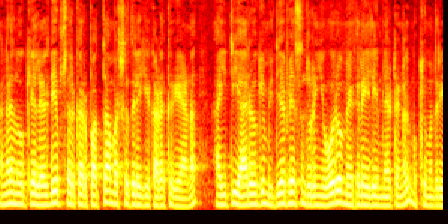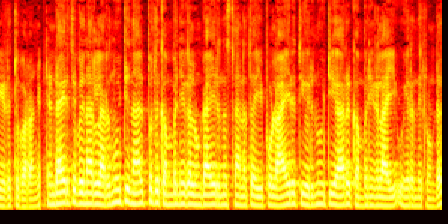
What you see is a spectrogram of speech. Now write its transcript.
അങ്ങനെ നോക്കിയാൽ എൽ ഡി എഫ് സർക്കാർ പത്താം വർഷത്തിലേക്ക് കടക്കുകയാണ്. ഐ ടി ആരോഗ്യം വിദ്യാഭ്യാസം തുടങ്ങിയ ഓരോ മേഖലയിലെയും നേട്ടങ്ങൾ മുഖ്യമന്ത്രി എടുത്തു പറഞ്ഞു. രണ്ടായിരത്തി പതിനാറിൽ അറുന്നൂറ്റി നാൽപ്പത് കമ്പനികൾ ഉണ്ടായിരുന്ന സ്ഥാനത്ത് ഇപ്പോൾ ആയിരത്തി ഒരുന്നൂറ്റി ആറ് കമ്പനികളായി ഉയർന്നിട്ടുണ്ട്.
